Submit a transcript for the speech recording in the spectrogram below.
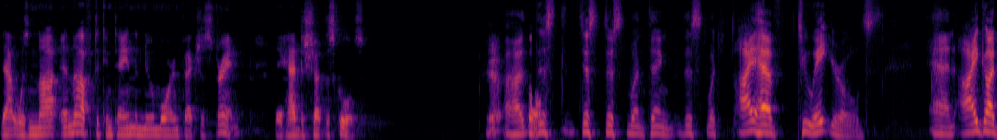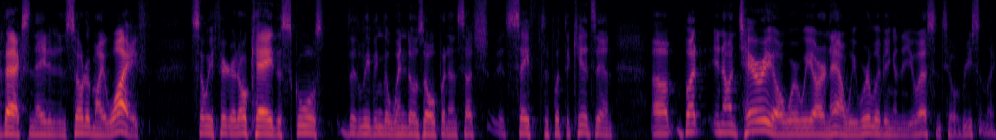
That was not enough to contain the new, more infectious strain. They had to shut the schools. Yeah. Uh, this just just one thing. This what I have two eight year olds, and I got vaccinated, and so did my wife. So we figured, okay, the schools they're leaving the windows open and such. It's safe to put the kids in. Uh, but in Ontario, where we are now, we were living in the U.S. until recently.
